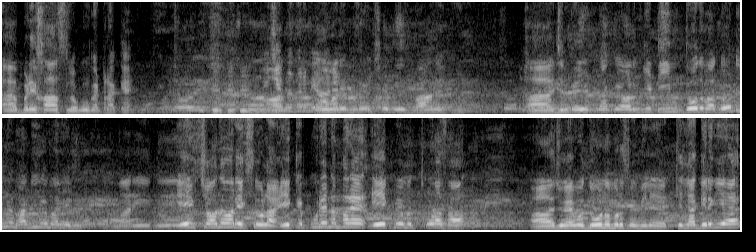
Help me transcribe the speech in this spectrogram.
बड़े ख़ास लोगों का ट्रक है। हमारे बड़े अच्छे मेज़बान हैं। जिनका ये ट्रक है और उनकी टीम दो दफ़ा दो टीमें भागी हैं हमारी अभी। हमारी दो एक चौदह और एक सोलह। एक के पूरे नंबर है एक में थोड़ा सा जो है वो दो नंबर उसमें मिले हैं। किला गिर गया है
